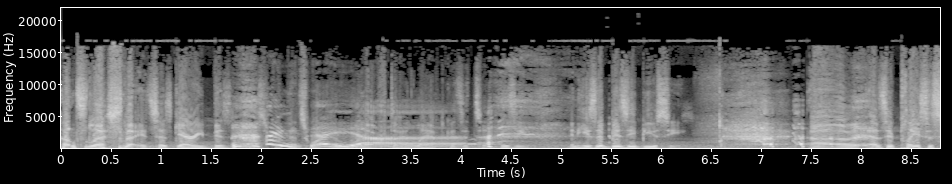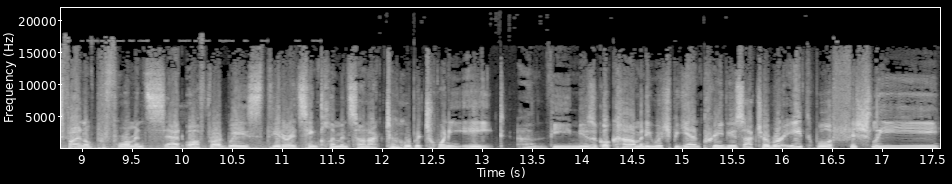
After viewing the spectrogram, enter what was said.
Announced last night. It says Gary Busey. That's why I Yeah. laughed. I laughed because it said busy. And he's a busy Busey. Uh, as it plays its final performance at Off Broadway's Theater at St. Clements on October 28. Uh, the musical comedy, which began previews October 8th, will officially.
